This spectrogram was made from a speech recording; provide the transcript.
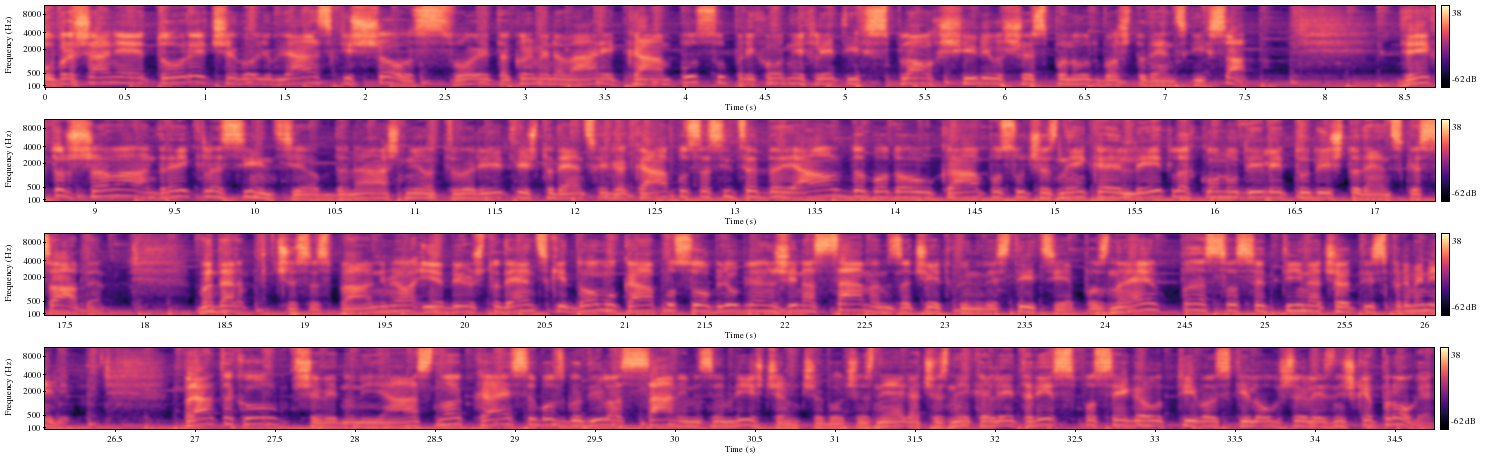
Vprašanje je torej, če bo Ljubljanski šov svoj tako imenovani kampus v prihodnjih letih sploh širil še s ponudbo študentskih sob. Direktor šova Andrej Klasinc je ob današnji otvoritvi študentskega kampusa sicer dejal, da bodo v kampusu čez nekaj let lahko nudili tudi študentske sobe. Vendar, če se spomnimo, je bil študentski dom v kampusu obljubljen že na samem začetku investicije, pozneje pa so se ti načrti spremenili. Prav tako še vedno ni jasno, kaj se bo zgodilo s samim zemljiščem, če bo čez njega čez nekaj let res posegal tivolski lok železniške proge.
